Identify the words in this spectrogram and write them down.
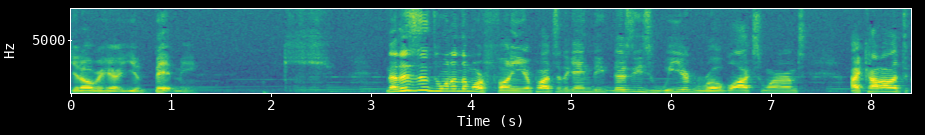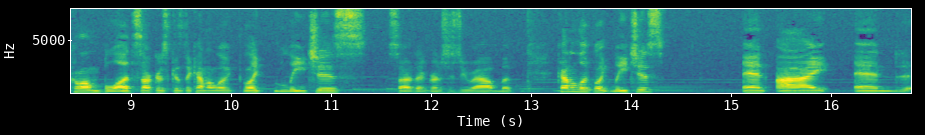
Get over here. You bit me. Now this is one of the more funnier parts of the game. There's these weird Roblox worms. I kind of like to call them bloodsuckers because they kind of look like leeches. Sorry that grosses you out, but kind of look like leeches. And I and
